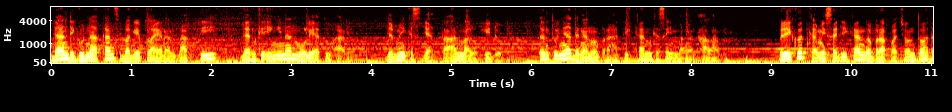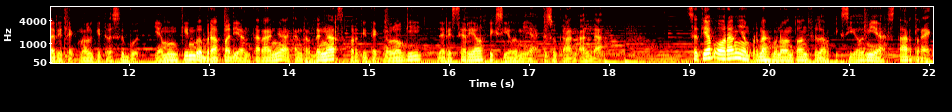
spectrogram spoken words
dan digunakan sebagai pelayanan bakti dan keinginan mulia Tuhan demi kesejahteraan makhluk hidup, tentunya dengan memperhatikan keseimbangan alam. Berikut kami sajikan beberapa contoh dari teknologi tersebut yang mungkin beberapa di antaranya akan terdengar seperti teknologi dari serial fiksi ilmiah kesukaan Anda. Setiap orang yang pernah menonton film fiksi ilmiah Star Trek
